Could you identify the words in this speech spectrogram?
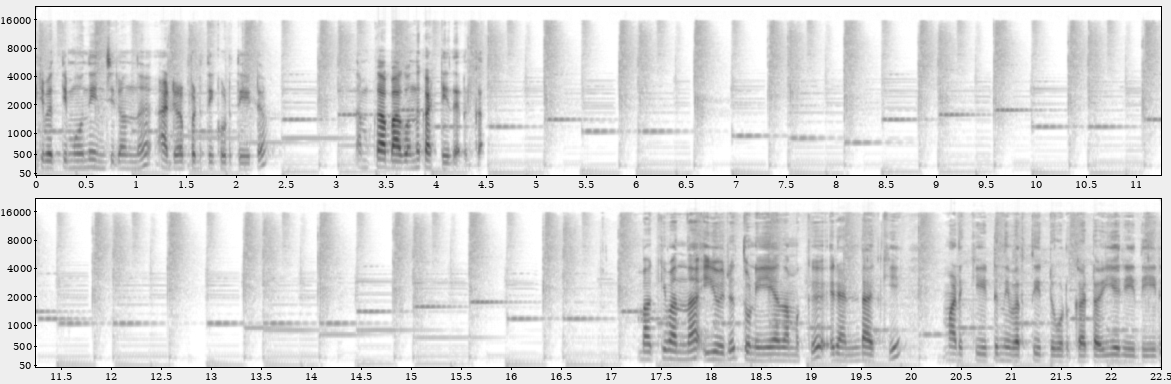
ഇരുപത്തിമൂന്ന് ഇഞ്ചിലൊന്ന് അടയാളപ്പെടുത്തി കൊടുത്തിട്ട് നമുക്ക് ആ ഭാഗം ഒന്ന് കട്ട് ചെയ്തെടുക്കാം. ബാക്കി വന്ന ഈ ഒരു തുണിയെ നമുക്ക് രണ്ടാക്കി മടക്കിയിട്ട് നിവർത്തിയിട്ട് കൊടുക്കാം കേട്ടോ ഈ രീതിയിൽ.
